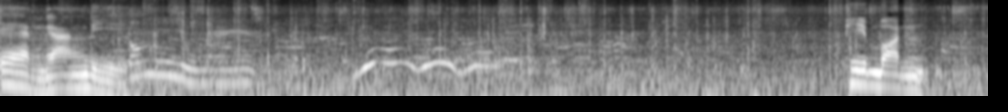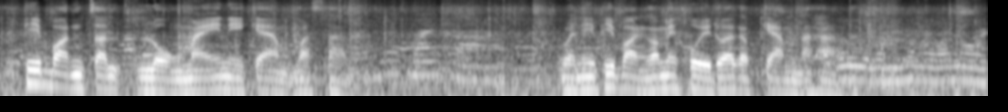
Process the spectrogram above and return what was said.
แจ้งย่างดี ก็มีอยู่ไงพี่บอลพี่บอลจะลงไหมนี่แกมมาสันไม่ค่ะ วันนี้พี่บอลก็ไม่คุยด้วยกับแกมนะคะ เออวันนี้ทำไมว่าหน่อย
